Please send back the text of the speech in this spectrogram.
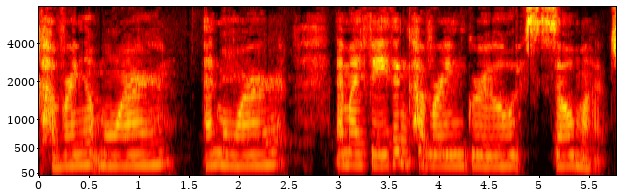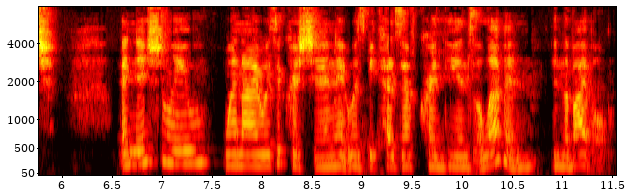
covering up more and more. And my faith in covering grew so much. Initially, when I was a Christian, it was because of Corinthians 11 in the Bible.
